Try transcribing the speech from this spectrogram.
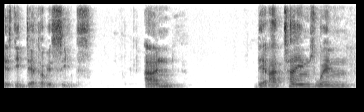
is the death of his saints. And there are times when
